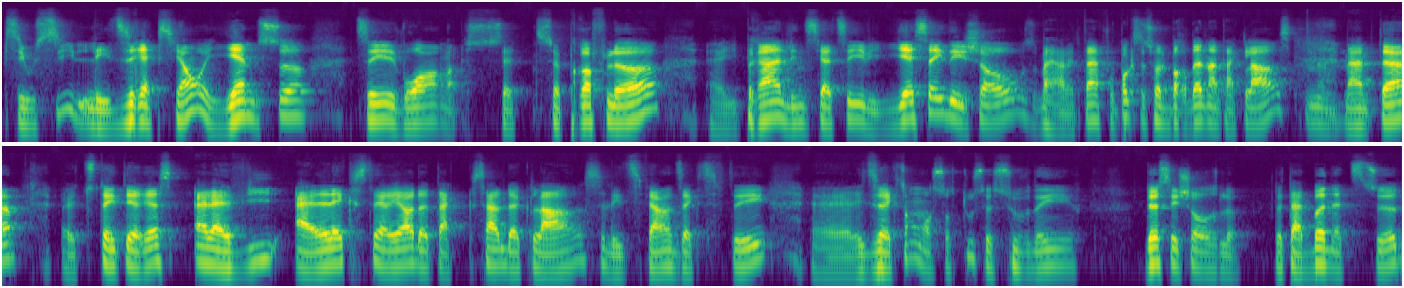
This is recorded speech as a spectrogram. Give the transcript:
Puis c'est aussi les directions, ils aiment ça. Tu sais, voir ce, ce prof-là, il prend l'initiative, il essaye des choses. Ben, en même temps, il ne faut pas que ce soit le bordel dans ta classe. Mais en même temps, euh, tu t'intéresses à la vie à l'extérieur de ta salle de classe, les différentes activités. Euh, les directions vont surtout se souvenir de ces choses-là, de ta bonne attitude,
